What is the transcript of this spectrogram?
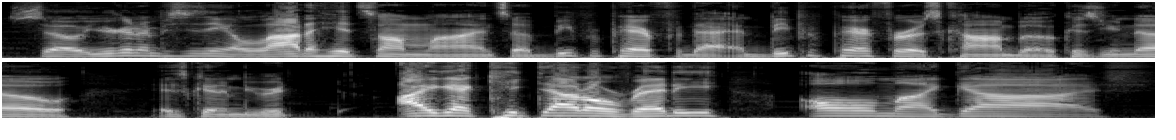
So you're going to be seeing a lot of hits online, so be prepared for that. And be prepared for his combo, because you know it's going to be... I got kicked out already? Oh my gosh.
